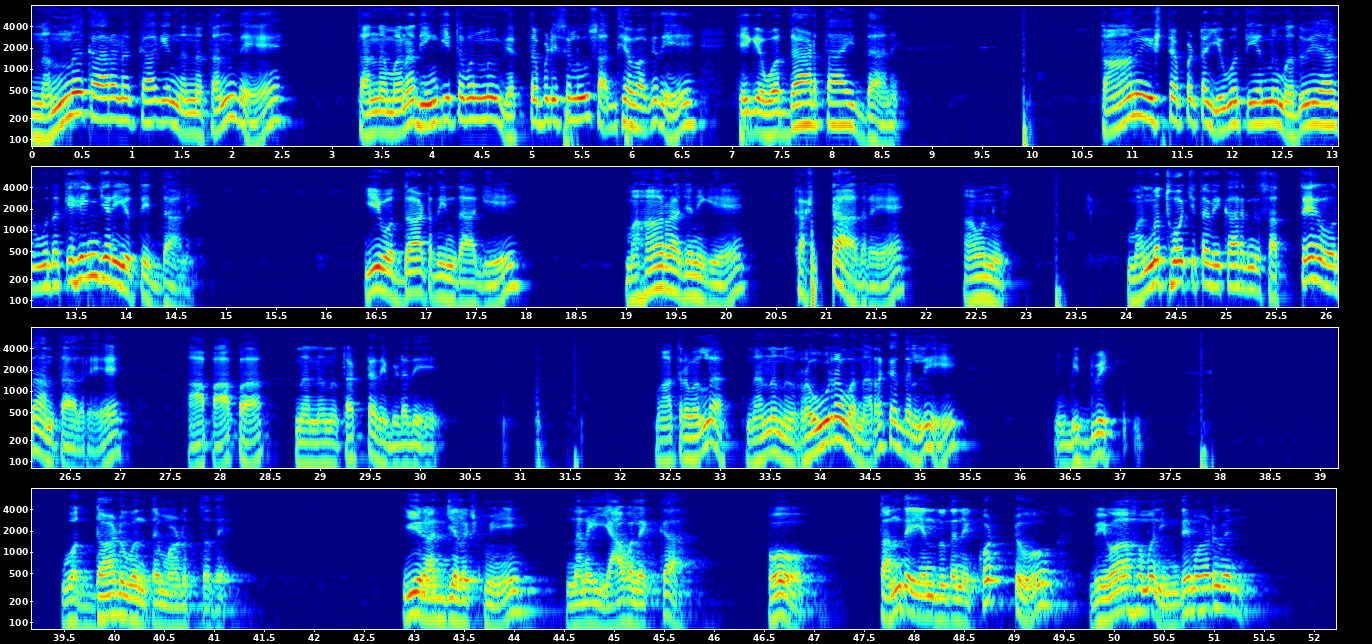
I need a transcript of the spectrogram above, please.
ನನ್ನ ಕಾರಣಕ್ಕಾಗಿ ನನ್ನ ತಂದೆ ತನ್ನ ಮನದಿಂಗಿತವನ್ನು ವ್ಯಕ್ತಪಡಿಸಲು ಸಾಧ್ಯವಾಗದೆ ಹೀಗೆ ಒದ್ದಾಡ್ತಾ ಇದ್ದಾನೆ. ತಾನು ಇಷ್ಟಪಟ್ಟ ಯುವತಿಯನ್ನು ಮದುವೆಯಾಗುವುದಕ್ಕೆ ಹಿಂಜರಿಯುತ್ತಿದ್ದಾನೆ. ಈ ಒದ್ದಾಟದಿಂದಾಗಿ ಮಹಾರಾಜನಿಗೆ ಕಷ್ಟ ಆದರೆ ಅವನು ಮನ್ಮಥೋಚಿತ ವಿಕಾರದಿಂದ ಸತ್ತೇ ಹೋದ ಅಂತಾದರೆ ಆ ಪಾಪ ನನ್ನನ್ನು ತಟ್ಟದೆ ಬಿಡದೆ. ಮಾತ್ರವಲ್ಲ, ನನ್ನನ್ನು ರೌರವ ನರಕದಲ್ಲಿ ಬಿದ್ವಿ. ಒದ್ದಾಡುವಂತೆ ಮಾಡುತ್ತದೆ. ಈ ರಾಜ್ಯಲಕ್ಷ್ಮಿ, ನನಗೆ ಯಾವ ಲೆಕ್ಕ? ಪೋ, ತಂದೆ ಎಂದುದನ್ನೇ ಕೊಟ್ಟು ವಿವಾಹಮ ನಿಂದೆ ಮಾಡುವೆನು.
